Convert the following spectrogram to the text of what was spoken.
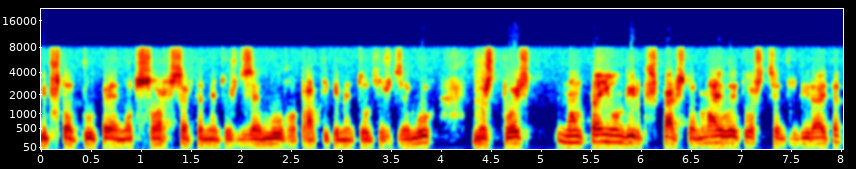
e, portanto, Le Pen absorve certamente os de Zemmour, ou praticamente todos os de Zemmour, mas depois não têm onde ir buscar, isto é, não há eleitores de centro-direita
